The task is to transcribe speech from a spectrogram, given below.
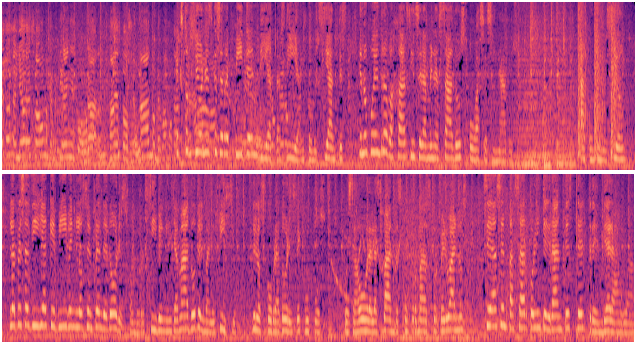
estos señores son los que me quieren cobrar, me están extorsionando, me van a botar. Extorsiones que se repiten día tras día y comerciantes que no pueden trabajar sin ser amenazados o asesinados. A continuación, la pesadilla que viven los emprendedores cuando reciben el llamado del maleficio de los cobradores de cupos, pues ahora las bandas conformadas por peruanos se hacen pasar por integrantes del tren de Aragua.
